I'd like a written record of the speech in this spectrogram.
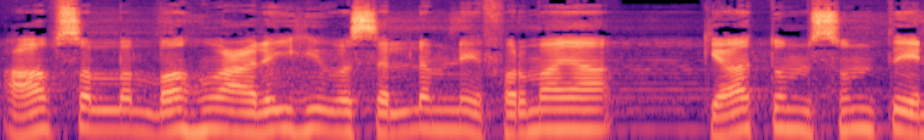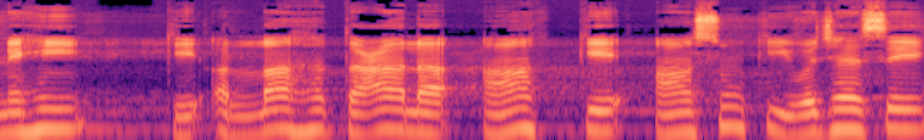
آپ صلی اللہ علیہ وسلم نے فرمایا، کیا تم سنتے نہیں کہ اللہ تعالی آنکھ کے آنسوں کی وجہ سے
